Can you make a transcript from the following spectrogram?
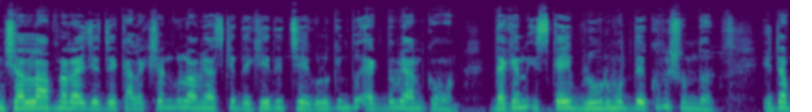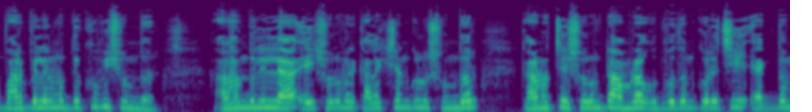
ইনশাল্লাহ আপনারা এই যে যে কালেকশনগুলো আমি আজকে দেখিয়ে দিচ্ছি, এগুলো কিন্তু একদমই আনকমন দেখেন স্কাই ব্লুর মধ্যে খুবই সুন্দর। এটা পার্পেলের মধ্যে খুবই সুন্দর। আলহামদুলিল্লাহ, এই শোরুমের কালেকশনগুলো সুন্দর। কারণ হচ্ছে শোরুমটা আমরা উদ্বোধন করেছি একদম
